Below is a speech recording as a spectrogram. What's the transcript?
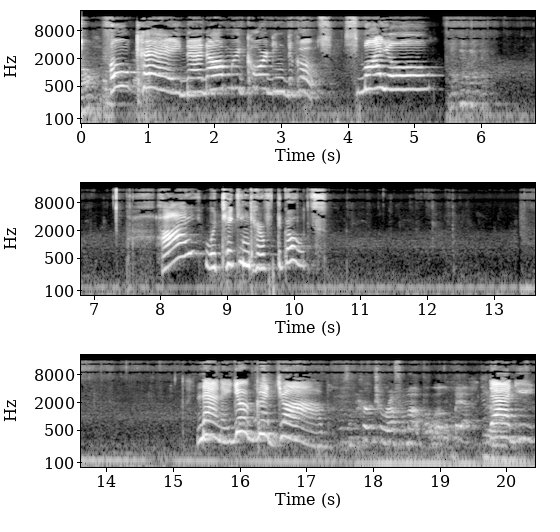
now? Okay, Nana, I'm recording the goats. Smile. Hi, we're taking care of the goats. Nana, you're a good job. Doesn't hurt to rough them up a little bit. Daddy,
